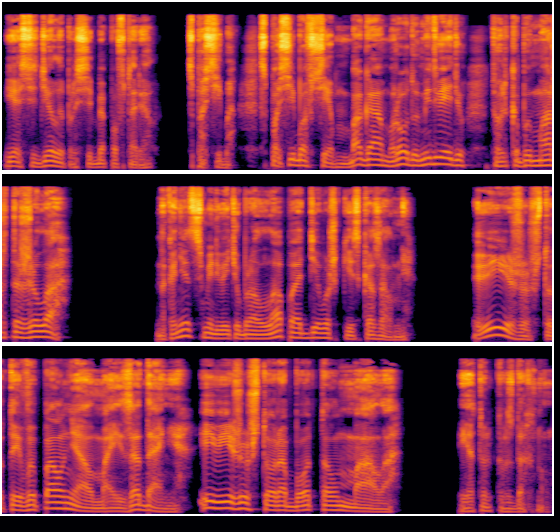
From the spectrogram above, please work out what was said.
Я сидел и про себя повторял. Спасибо. Спасибо всем. Богам, роду, медведю. Только бы Марта жила. Наконец медведь убрал лапы от девушки и сказал мне. «Вижу, что ты выполнял мои задания, и вижу, что работал мало». Я только вздохнул.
